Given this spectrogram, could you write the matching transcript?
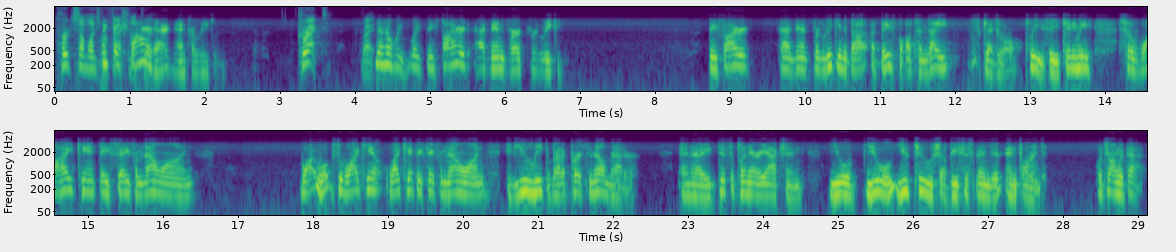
hurt someone's wait, professional they fired career. Adnan for leaking. Correct. Right. No, no, wait, wait. They fired Adnan Virk for leaking. They fired Adnan for leaking about a baseball tonight schedule. Please, are you kidding me? So why can't they say from now on? Why, so why can't why can't they say from now on, if you leak about a personnel matter and a disciplinary action, you will, you will, you too shall be suspended and fined. What's wrong with that?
